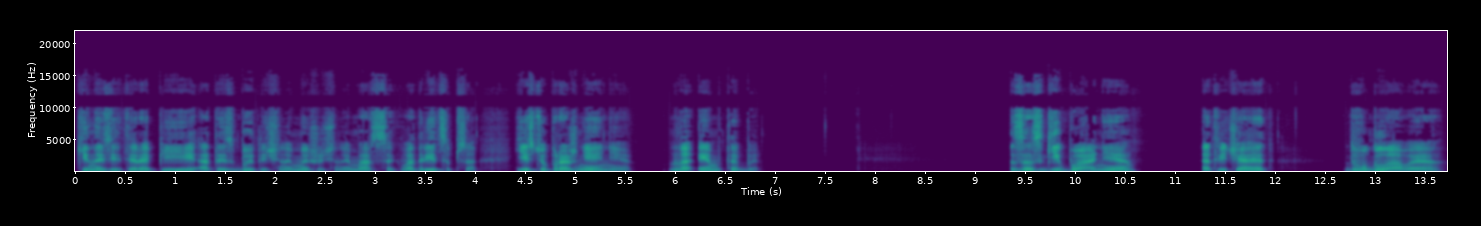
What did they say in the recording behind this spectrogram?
кинезитерапии от избыточной мышечной массы квадрицепса есть упражнение на МТБ. За сгибание отвечает двуглавая,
